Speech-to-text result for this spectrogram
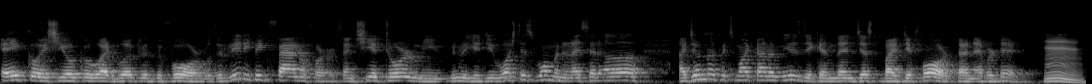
Eiko Ishioka, who I'd worked with before, was a really big fan of hers. And she had told me, you know, did you watch this woman? And I said, uh, I don't know if it's my kind of music. And then just by default, I never did. Mm,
